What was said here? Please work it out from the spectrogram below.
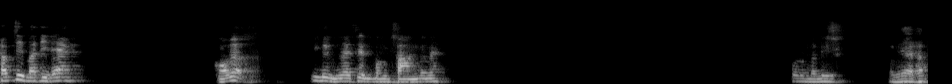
ทับสิบมาสีแดงขอแบบหนึ่งลายเซ็นบางฟังได้ไหมคนมันนี่ขออนุญาตครับ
